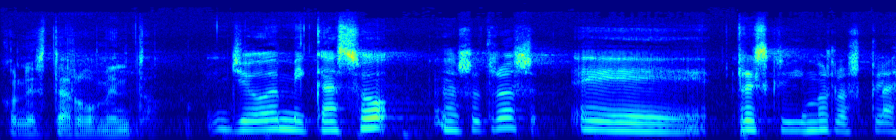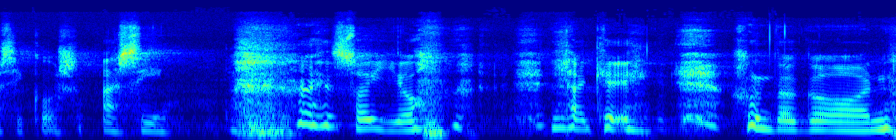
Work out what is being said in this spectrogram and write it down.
con este argumento yo en mi caso, nosotros eh, reescribimos los clásicos, así. Soy yo la que, junto con,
